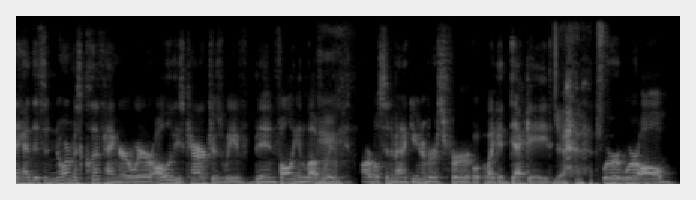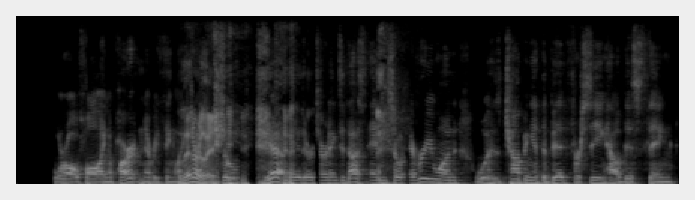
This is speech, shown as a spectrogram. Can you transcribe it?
they had this enormous cliffhanger where all of these characters we've been falling in love mm. with in Marvel Cinematic Universe for like a decade. Yes. We're we're all we're all falling apart and everything like Literally. that. So yeah, they, they're turning to dust. And so everyone was chomping at the bit for seeing how this thing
